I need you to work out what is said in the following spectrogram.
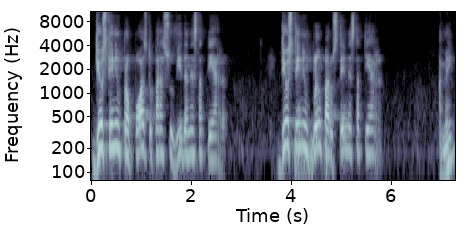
Deus tem um propósito para a sua vida nesta terra. Deus tem um plano para você nesta terra. Amém?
